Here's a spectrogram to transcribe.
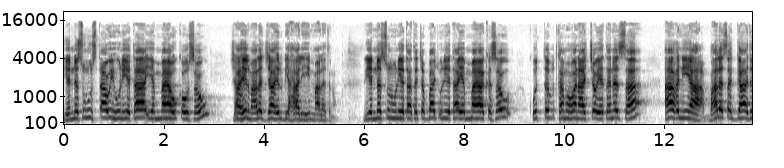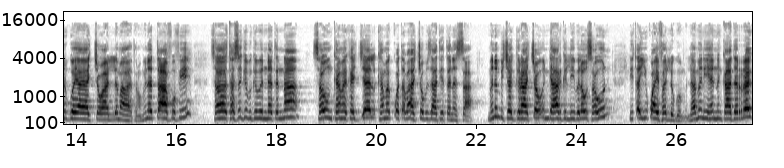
የእነሱን ውስጣዊ ሁኔታ የማያውቀው ሰው ጃሂል ማለት ጃሂል ቢሃሊህም ማለት ነው። የእነሱን ሁኔታ ተጨባጭ ሁኔታ የማያቅ ሰው ቁጥብ ከመሆናቸው የተነሳ አግኒያ ባለጸጋ አድርጎ ያያቸዋል ማለት ነው። ሚነታፉፊ ተስግብግብነትና ሰውን ከመከጀል ከመቆጠባቸው ብዛት የተነሳ ምንም ቢቸግራቸው እንዲህ አርግልኝ ብለው ሰውን ሊጠይቁ አይፈልጉም። ለምን ይህንን ካደረግ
